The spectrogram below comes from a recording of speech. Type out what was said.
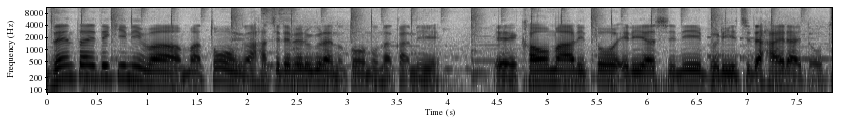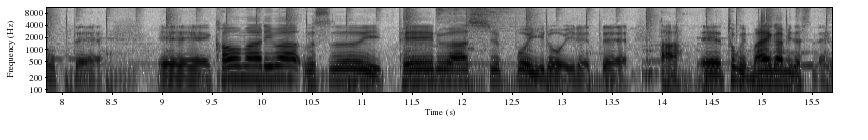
全体的には、まあ、トーンが8レベルぐらいのトーンの中に、えー顔周りと襟足にブリーチでハイライトを取って、えー顔周りは薄いペールアッシュっぽい色を入れてあ、えー特に前髪ですね。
